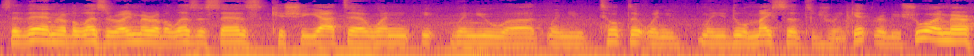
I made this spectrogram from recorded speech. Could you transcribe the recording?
so then Rabbi Lezer, Omer Rabbi Lezer says kishiyata when when you uh, when you tilt it when you when you do a maisa to drink it. Rabbi Yehoshua Omer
